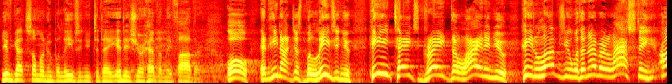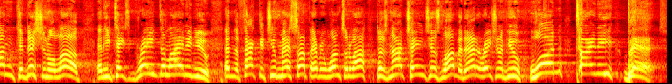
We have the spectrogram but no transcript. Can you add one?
You've got someone who believes in you today. It is your Heavenly Father. Oh, and He not just believes in you, He takes great delight in you. He loves you with an everlasting, unconditional love, and He takes great delight in you. And the fact that you mess up every once in a while does not change His love and adoration of you one tiny bit.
